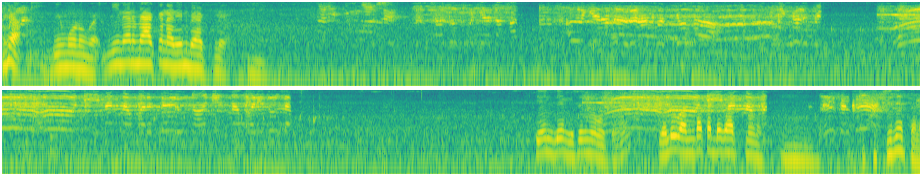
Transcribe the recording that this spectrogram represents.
ಸರ ಹಿಂಗೆ ಮಾಡೋಂಗ ನೀನೇನು ಮ್ಯಾಕ ನಾನೇನು ಬ್ಯಾಕ್ಲೆ ಏನ್ಲೇ ಮೆಸೇಜ್ ಮಾಡ್ಬೇಕು ಎಲ್ಲಿ ಒಂದ ಕಡ್ಡೆಗೆ ಹತ್ತು ನೋಡು ಚಿದೈತಲ್ಲ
